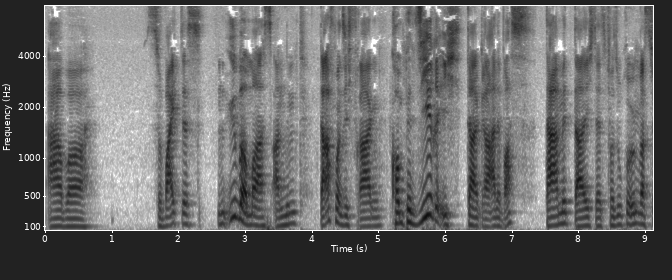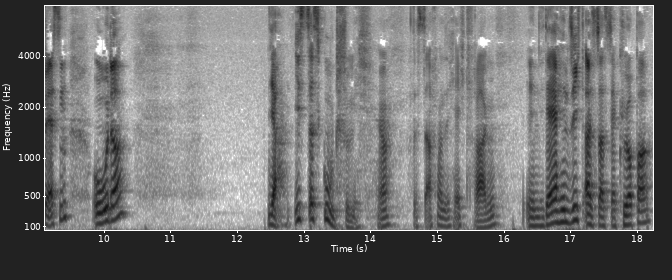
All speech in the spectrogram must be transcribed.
Aber soweit es ein Übermaß annimmt, darf man sich fragen, kompensiere ich da gerade was damit, da ich jetzt versuche, irgendwas zu essen? Oder, ja, ist das gut für mich? Ja, das darf man sich echt fragen. In der Hinsicht, als dass der Körper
